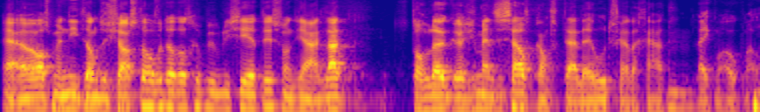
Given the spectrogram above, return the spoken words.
Ja, daar was men niet enthousiast over dat dat gepubliceerd is, want ja, laat, het is toch leuker als je mensen zelf kan vertellen hoe het verder gaat. Mm. Lijkt me ook wel.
